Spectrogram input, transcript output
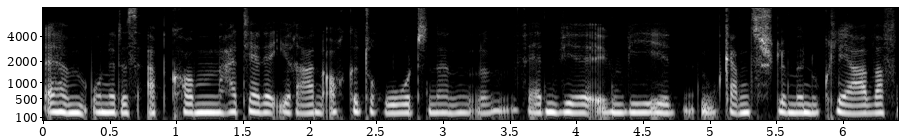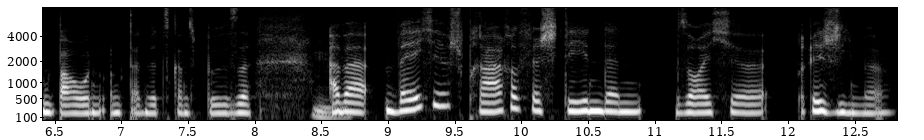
ähm, ohne das Abkommen hat ja der Iran auch gedroht und dann werden wir irgendwie ganz schlimme Nuklearwaffen bauen und dann wird's ganz böse. Mhm. Aber welche Sprache verstehen denn solche Regime?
